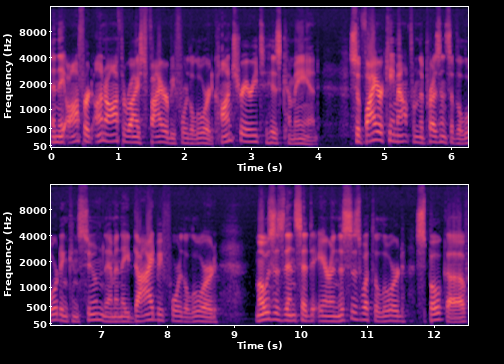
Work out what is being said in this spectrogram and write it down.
and they offered unauthorized fire before the Lord, contrary to his command. So fire came out from the presence of the Lord and consumed them, and they died before the Lord Moses then said to Aaron, This is what the Lord spoke of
